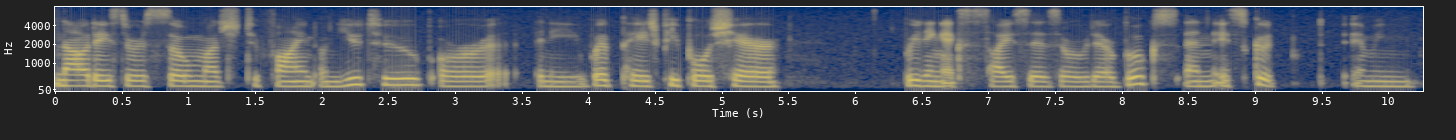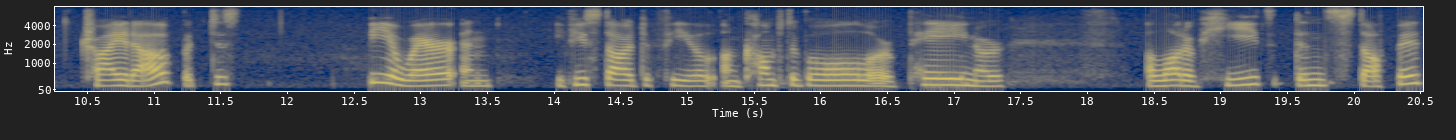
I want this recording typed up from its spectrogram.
nowadays there is so much to find on YouTube or any web page. People share breathing exercises or their books, and it's good. I mean, try it out, but just be aware. And if you start to feel uncomfortable or pain or a lot of heat, then stop it.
